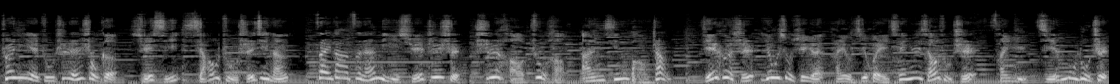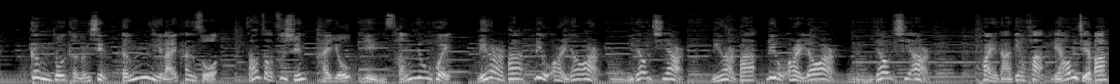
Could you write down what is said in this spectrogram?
专业主持人授课，学习小主持技能，在大自然里学知识，吃好住好，安心保障。结课时，优秀学员还有机会签约小主持，参与节目录制，更多可能性等你来探索。早早咨询还有隐藏优惠，零二八六二幺二五幺七二零二八六二幺二五幺七二，快打电话了解吧。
